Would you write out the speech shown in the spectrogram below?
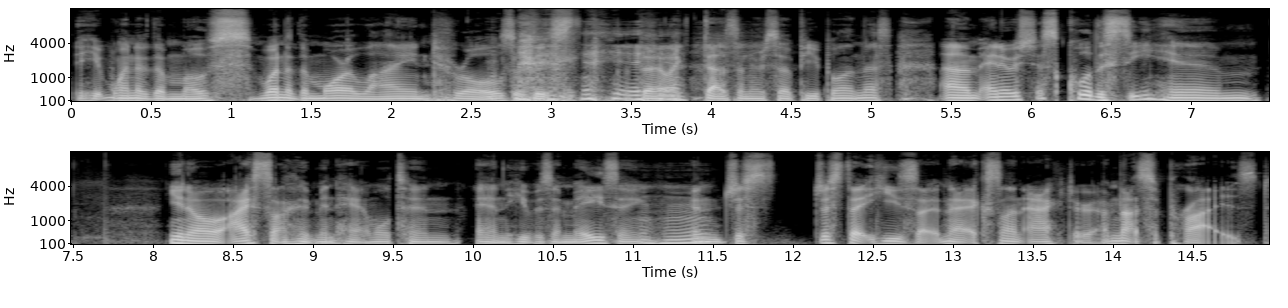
he, one of the most one of the more lined roles of these the like dozen or so people in this. Um, and it was just cool to see him. You know, I saw him in Hamilton, and he was amazing. Mhm. And just just that he's an excellent actor, I'm not surprised.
